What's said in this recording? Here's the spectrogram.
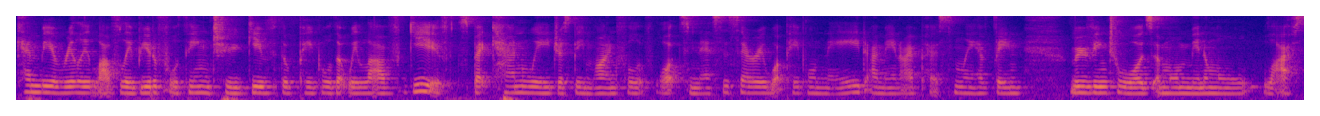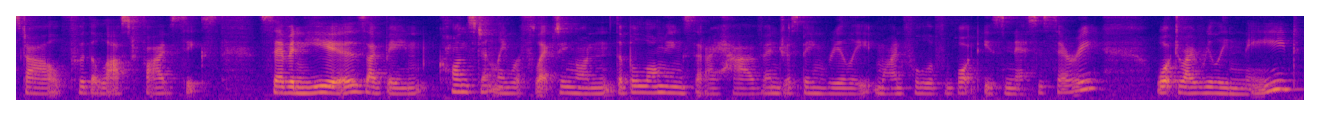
can be a really lovely beautiful thing to give the people that we love gifts but can we just be mindful of what's necessary what people need i mean i personally have been moving towards a more minimal lifestyle for the last five six seven years i've been constantly reflecting on the belongings that i have and just being really mindful of what is necessary. What do i really need?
